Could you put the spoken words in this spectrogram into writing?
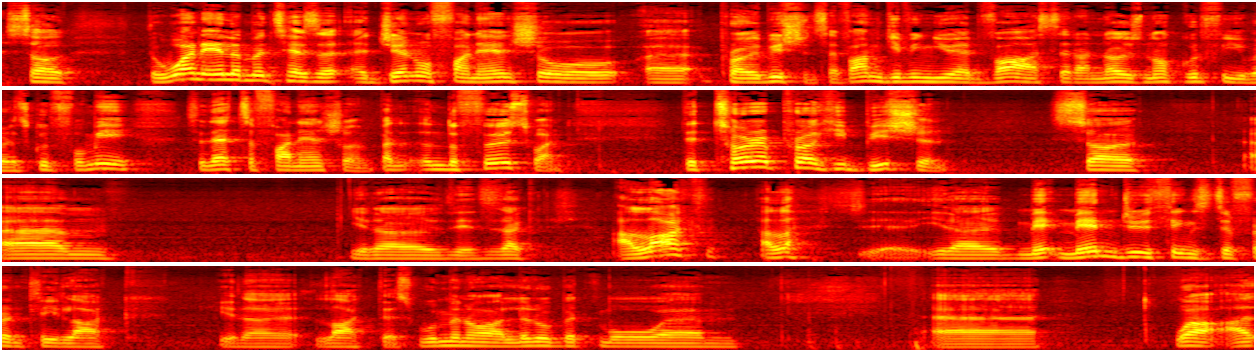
So the one element has a, a general financial uh, prohibition. So if I'm giving you advice that I know is not good for you, but it's good for me, so that's a financial one. But in the first one, the Torah prohibition. So, um, you know, it's like I like I like you know men do things differently. Like you know like this. Women are a little bit more. Um, uh, well, I,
